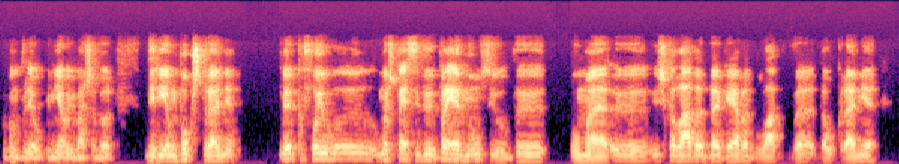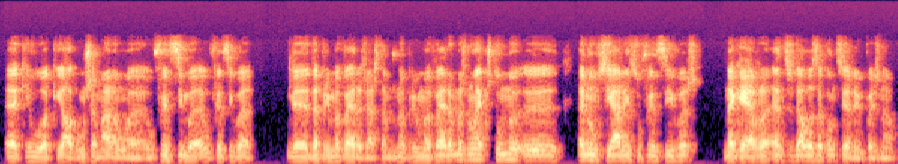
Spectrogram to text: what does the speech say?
pergunto-lhe a opinião, embaixador, diria um pouco estranha, que foi uma espécie de pré-anúncio de uma escalada da guerra do lado da, da Ucrânia, aquilo a que alguns chamaram a ofensiva, a ofensiva eh, da primavera, já estamos na primavera, mas não é costume uh, anunciarem-se ofensivas na guerra antes delas acontecerem, pois não?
